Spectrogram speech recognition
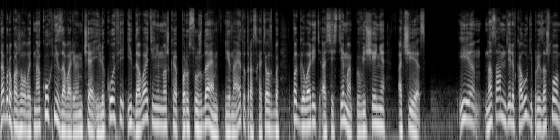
Добро пожаловать на кухню, завариваем чай или кофе и давайте немножко порассуждаем. И на этот раз хотелось бы поговорить о системе оповещения АЧС. И на самом деле в Калуге произошло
